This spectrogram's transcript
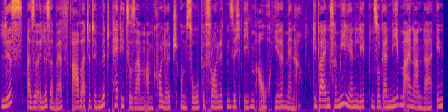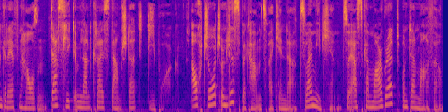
Liz, also Elizabeth, arbeitete mit Patty zusammen am College und so befreundeten sich eben auch ihre Männer. Die beiden Familien lebten sogar nebeneinander in Gräfenhausen. Das liegt im Landkreis Darmstadt-Dieburg. Auch George und Liz bekamen zwei Kinder, zwei Mädchen. Zuerst kam Margaret und dann Martha.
